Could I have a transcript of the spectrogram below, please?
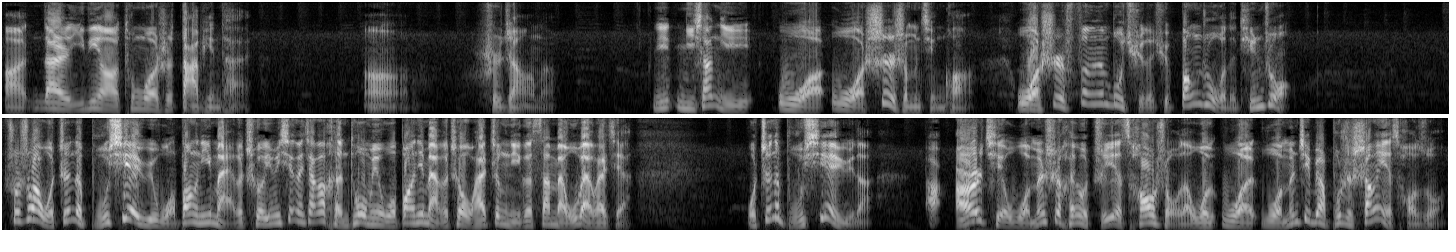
啊，但是一定要通过是大平台，啊，是这样的。你你像你我我是什么情况？我是分文不取的去帮助我的听众。说实话，我真的不屑于我帮你买个车，因为现在价格很透明，我帮你买个车，我还挣你一个三百五百块钱，我真的不屑于的。而而且我们是很有职业操守的，我我我们这边不是商业操作。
